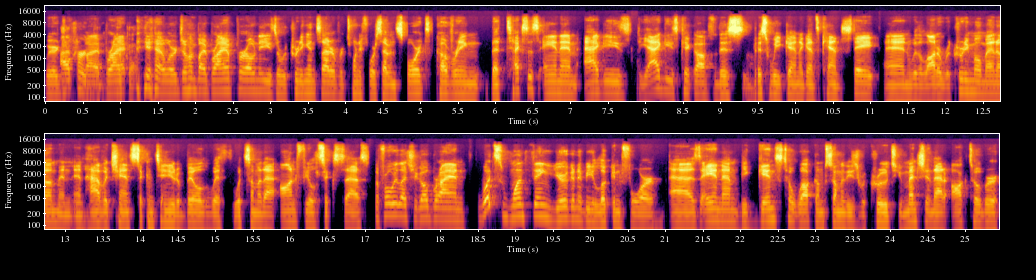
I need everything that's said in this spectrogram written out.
We're joined by that. Brian. Okay. Yeah, we're joined by Brian Perroni. He's a recruiting insider for 24/7 Sports, covering the Texas A&M Aggies. The Aggies kick off this this weekend against Kansas State, and with a lot of recruiting momentum, and and have a chance to continue to build with with some of that on-field success. Before we let you go, Brian, what's one thing you're going to be looking for as A&M begins to welcome some of these recruits? You mentioned that October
